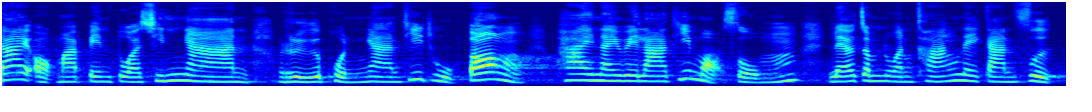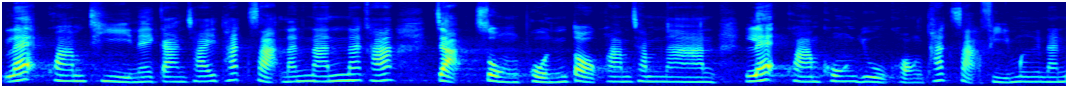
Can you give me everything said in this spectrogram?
ได้ออกมาเป็นตัวชิ้นงาน หรือผลงานที่ถูกต้องภายในเวลาที่เหมาะสม แล้วจำนวนครั้งในการฝึกและความถี่ในการใช้ทักษะนั้นๆนะคะ จะส่งผลต่อความชำนาญ และความคงอยู่ของทักษะฝีมือนั้น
